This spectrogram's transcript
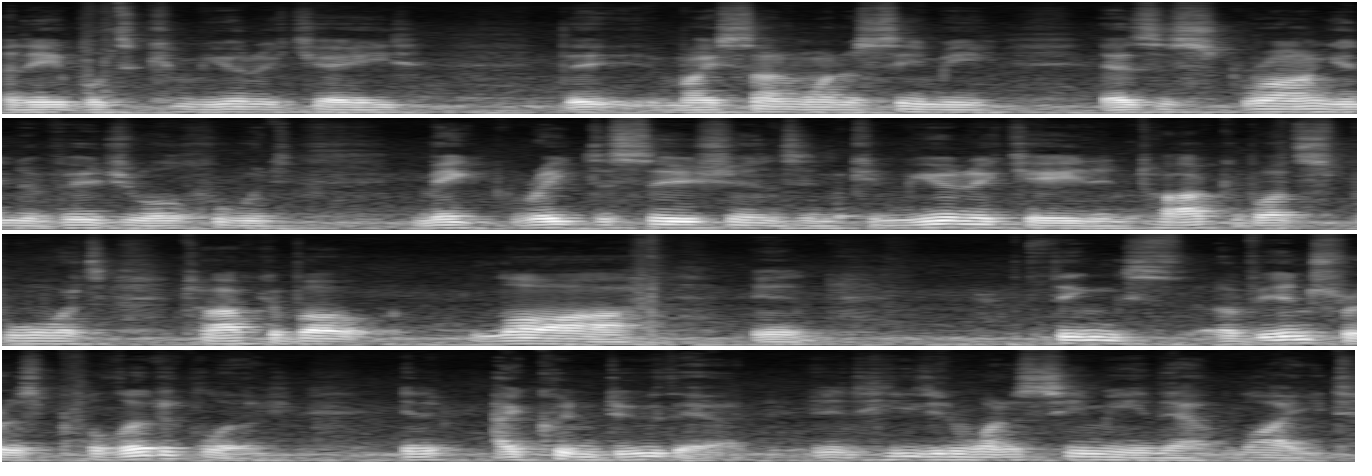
unable to communicate. They, my son wanted to see me as a strong individual who would make great decisions and communicate and talk about sports, talk about law and things of interest politically. And I couldn't do that. And he didn't want to see me in that light.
